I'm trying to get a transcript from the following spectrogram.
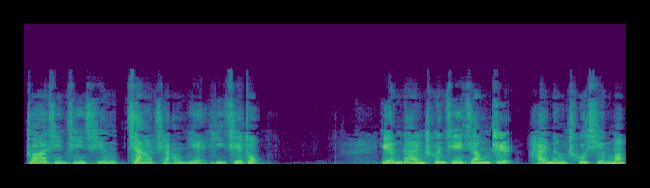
抓紧进行加强免疫接种。元旦春节将至，还能出行吗？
